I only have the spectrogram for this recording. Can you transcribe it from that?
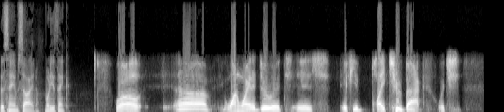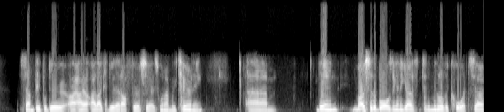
the same side? What do you think?" Well, uh, one way to do it is if you play two back, which some people do. I, I, I like to do that off first serves when I'm returning. Um, then most of the balls are going to go to the middle of the court. So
